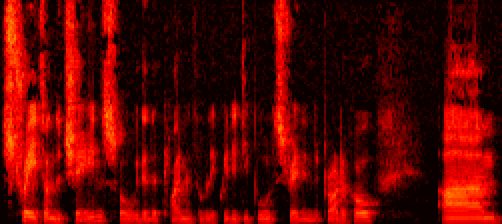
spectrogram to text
straight on the chain. So with the deployment of liquidity pools straight in the protocol. Um,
